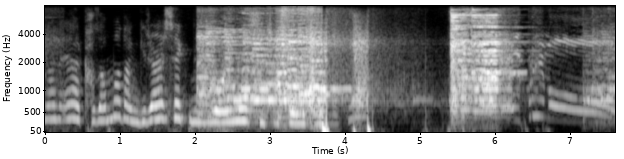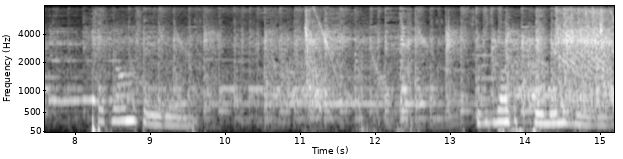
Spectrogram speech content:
Yani eğer kazanmadan girersek biz bu oyuna hiçbir şey primo. Çok yanlış olur yani. 8 artık koymamız lazım.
